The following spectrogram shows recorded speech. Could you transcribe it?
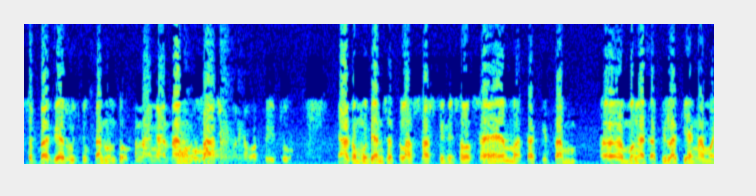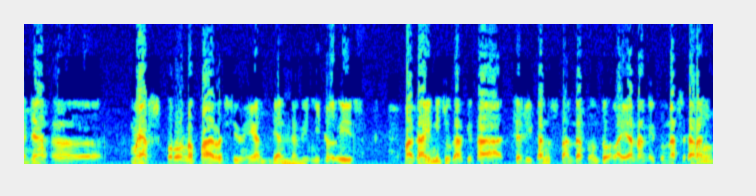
sebagai rujukan untuk penanganan SARS pada waktu itu. Nah kemudian setelah SARS ini selesai maka kita e, menghadapi lagi yang namanya e, MERS coronavirus ini kan yang hmm. dari Middle East. Maka ini juga kita jadikan standar untuk layanan itu. Nah sekarang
